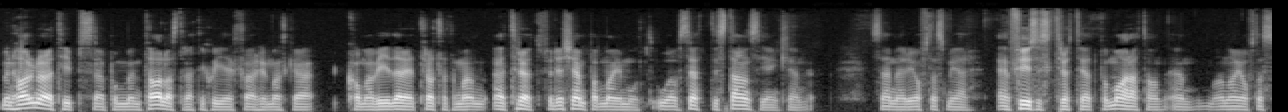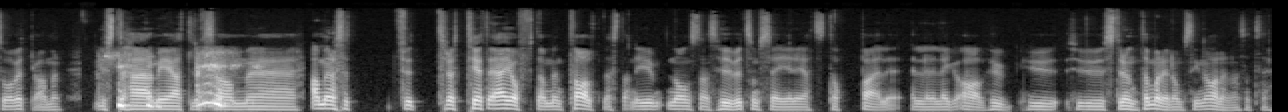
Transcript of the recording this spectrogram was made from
Men har du några tips på mentala strategier för hur man ska komma vidare trots att man är trött? För det kämpar man ju mot oavsett distans egentligen. Sen är det oftast mer en fysisk trötthet på maraton än man har ju ofta sovit bra. Men just det här med att liksom, eh, ja men alltså för trötthet är ju ofta mentalt nästan. Det är ju någonstans huvudet som säger dig att släppa eller, eller lägga av. Hur, hur, hur struntar man i de signalerna så att säga?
